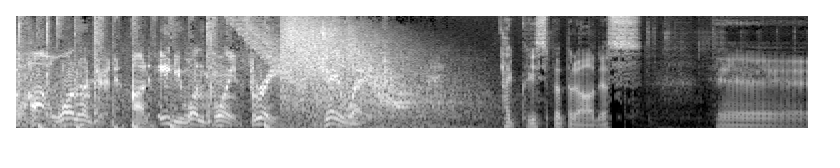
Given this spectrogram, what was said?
HOT 100 on 81.3 J-WAVE. はい、クリス・ペプラーです。え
